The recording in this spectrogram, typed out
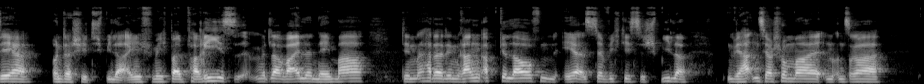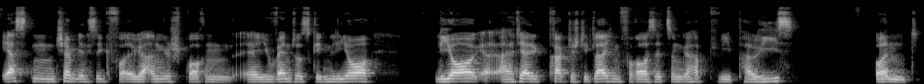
Der Unterschiedsspieler eigentlich für mich bei Paris. Mittlerweile Neymar, den hat er den Rang abgelaufen. Er ist der wichtigste Spieler. Wir hatten es ja schon mal in unserer ersten Champions League Folge angesprochen, äh, Juventus gegen Lyon. Lyon äh, hat ja praktisch die gleichen Voraussetzungen gehabt wie Paris. Und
